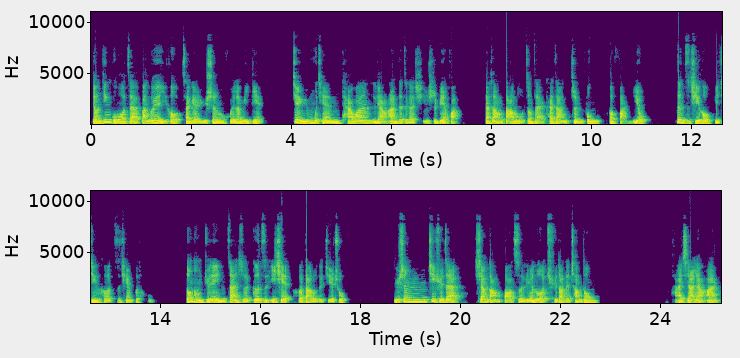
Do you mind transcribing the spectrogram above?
蒋经国在半个月以后才给余生回了密电。鉴于目前台湾两岸的这个形势变化，加上大陆正在开展整风和反右政治气候已经和之前不同。总统决定暂时搁置一切和大陆的接触。余生继续在香港保持联络渠道的畅通。海峡两岸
